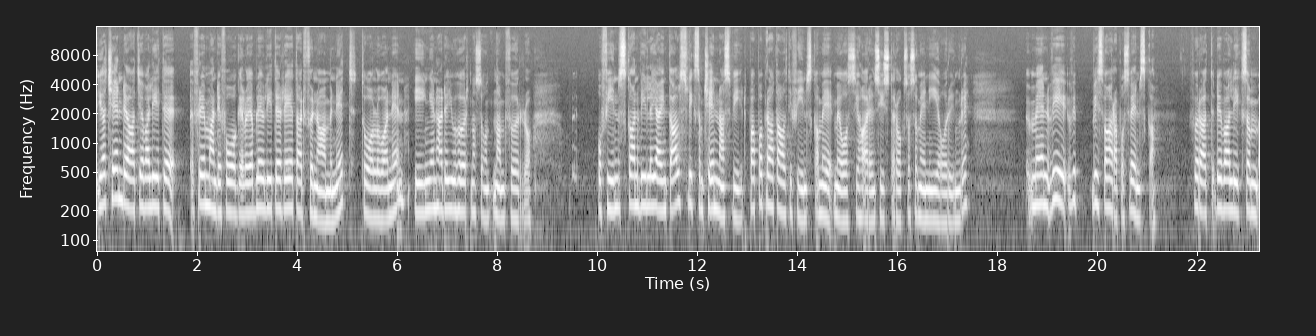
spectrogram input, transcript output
Jag kände att jag var lite främmande fågel och jag blev lite retad för namnet, Tolvanen. Ingen hade ju hört något sånt namn förr. Och och finskan ville jag inte alls liksom kännas vid. Pappa pratade alltid finska med, med oss. Jag har en syster också som är nio år yngre. Men vi, vi, vi svarade på svenska. För att det var liksom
